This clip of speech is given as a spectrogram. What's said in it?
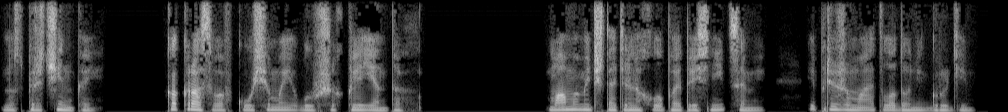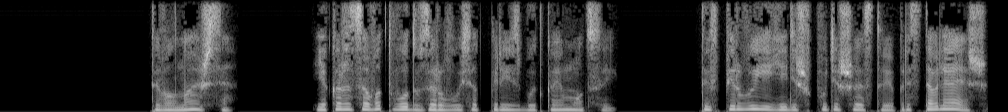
но с причинкой. Как раз во вкусе моих бывших клиентов. Мама мечтательно хлопает ресницами и прижимает ладони к груди. «Ты волнуешься? Я, кажется, вот-вот взорвусь от переизбытка эмоций. Ты впервые едешь в путешествие, представляешь?»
